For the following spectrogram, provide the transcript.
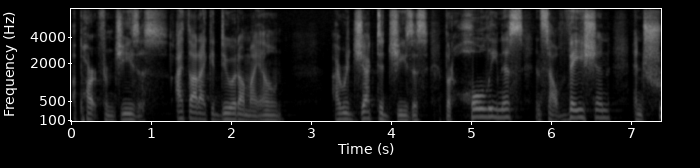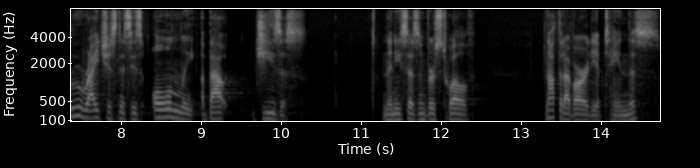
apart from Jesus. I thought I could do it on my own. I rejected Jesus, but holiness and salvation and true righteousness is only about Jesus. And then he says in verse 12, Not that I've already obtained this.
